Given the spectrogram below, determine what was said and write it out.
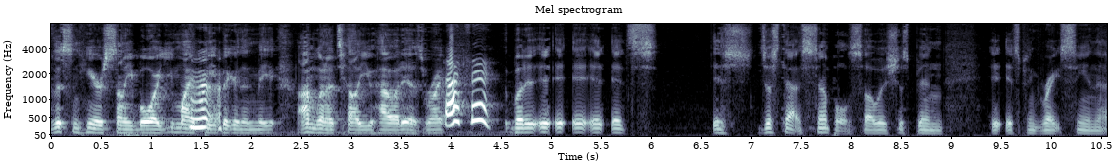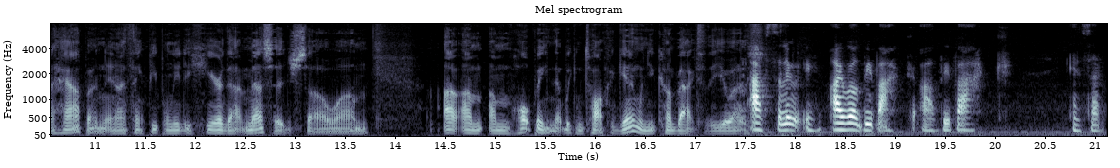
listen here, Sonny boy. You might be uh-huh. bigger than me. I'm going to tell you how it is, right? that's it. but it, it, it, it, it's it's just that simple. So it's just been it, it's been great seeing that happen, and I think people need to hear that message. So um, I, I'm I'm hoping that we can talk again when you come back to the U.S. Absolutely. I will be back. I'll be back in Sep-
